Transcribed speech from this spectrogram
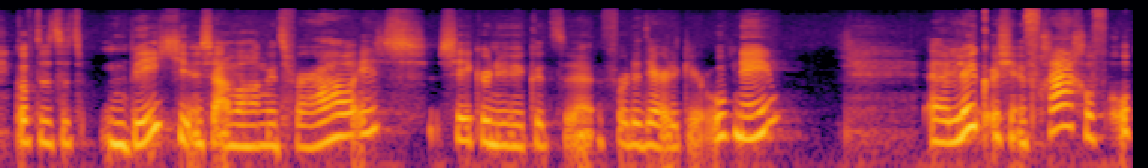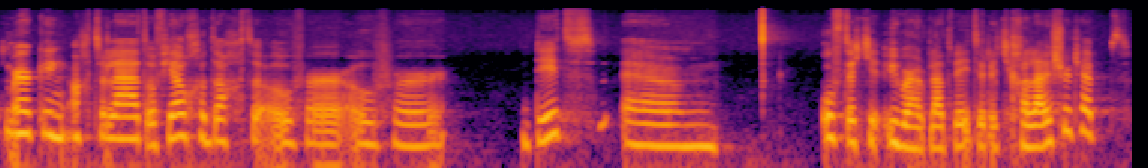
Ik hoop dat het een beetje een samenhangend verhaal is. Zeker nu ik het uh, voor de derde keer opneem. Uh, leuk als je een vraag of opmerking achterlaat of jouw gedachten over, over dit. Um, of dat je überhaupt laat weten dat je geluisterd hebt.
